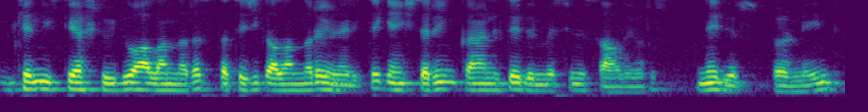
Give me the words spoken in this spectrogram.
ülkenin ihtiyaç duyduğu alanlara, stratejik alanlara yönelik de gençlerin kanalize edilmesini sağlıyoruz. Nedir örneğin?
